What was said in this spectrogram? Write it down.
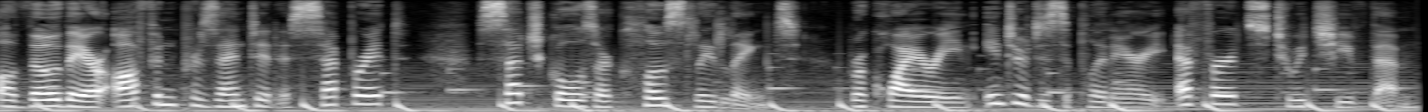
Although they are often presented as separate, such goals are closely linked, requiring interdisciplinary efforts to achieve them.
